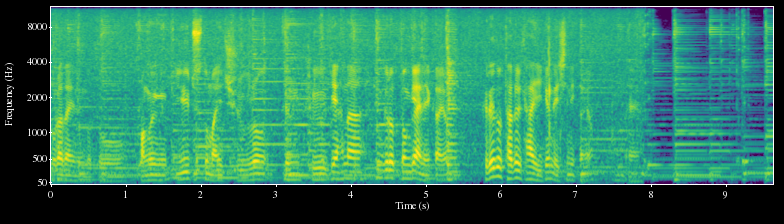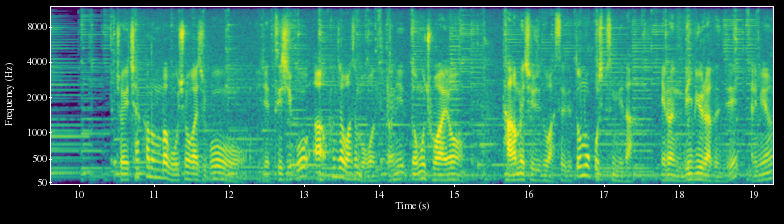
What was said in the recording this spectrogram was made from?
돌아다니는 것도 관광 이입수도 많이 줄어든 그게 하나 힘들었던 게 아닐까요? 그래도 다들 다 이겨내시니까요. 네. 저희 착한 혼밥 오셔가지고 이제 드시고 아 혼자 와서 먹었더니 너무 좋아요. 다음에 제주도 왔을 때 또 먹고 싶습니다. 이런 리뷰라든지 아니면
